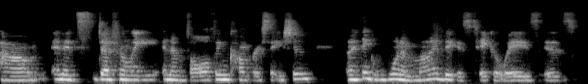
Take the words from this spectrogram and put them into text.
um, and it's definitely an evolving conversation. And I think one of my biggest takeaways is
